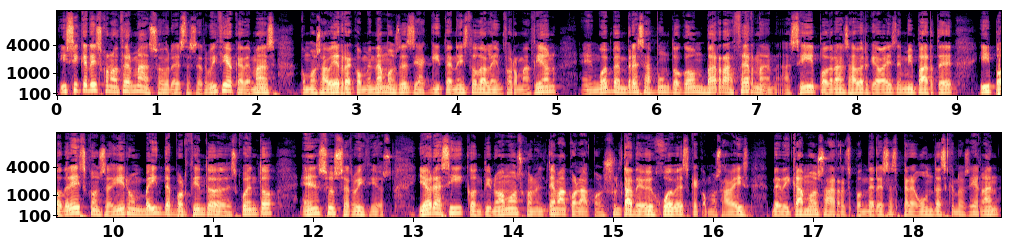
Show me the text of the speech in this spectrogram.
Y si queréis conocer más sobre este servicio, que además, como sabéis, recomendamos desde aquí, tenéis toda la información en webempresa.com barra. Así podrán saber que vais de mi parte y podréis conseguir un 20% de descuento en sus servicios. Y ahora sí, continuamos con el tema, con la consulta de hoy jueves, que como sabéis, dedicamos a responder esas preguntas que nos llegan,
